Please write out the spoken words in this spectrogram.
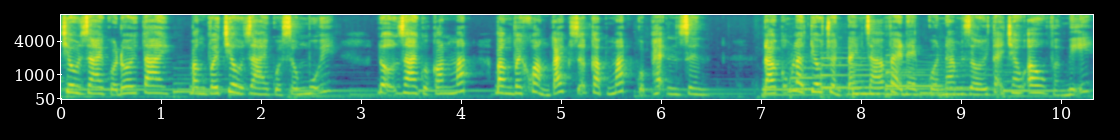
Chiều dài của đôi tai bằng với chiều dài của sống mũi, độ dài của con mắt bằng với khoảng cách giữa cặp mắt của Pattinson. Đó cũng là tiêu chuẩn đánh giá vẻ đẹp của nam giới tại châu Âu và Mỹ.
